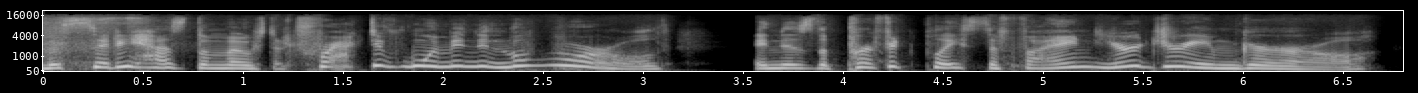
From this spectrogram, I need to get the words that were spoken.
The city has the most attractive women in the world and is the perfect place to find your dream girl.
